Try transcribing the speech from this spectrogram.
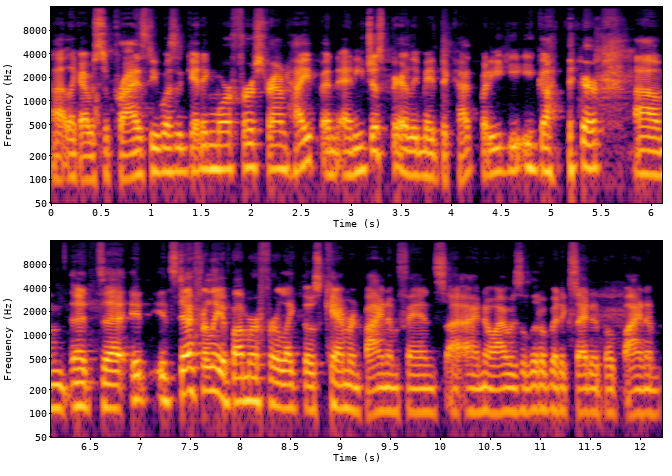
uh, like I was surprised he wasn't getting more first round hype, and and he just barely made the cut, but he he, he got there. Um, that uh, it it's definitely a bummer for like those Camryn Bynum fans. I, I know I was a little bit excited about Bynum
